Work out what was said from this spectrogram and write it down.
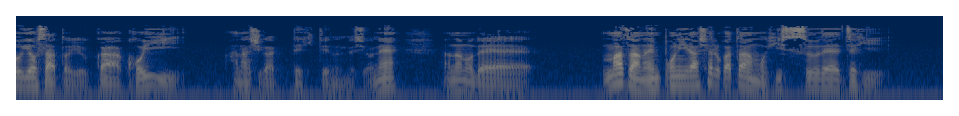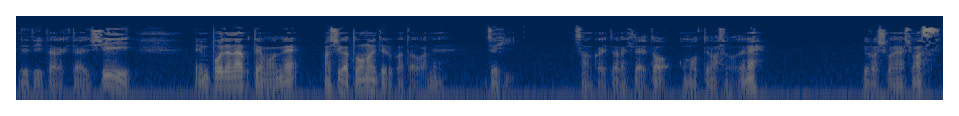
う良さというか、濃い話ができてるんですよね。なので、まずあの遠方にいらっしゃる方はもう必須でぜひ出ていただきたいし、遠方でなくてもね、足が遠のいてる方はね、ぜひ参加いただきたいと思ってますのでね、よろしくお願いします。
